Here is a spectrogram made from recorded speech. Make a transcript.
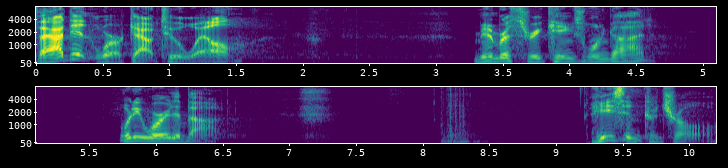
that didn't work out too well. Remember three kings, one God? What are you worried about? He's in control.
